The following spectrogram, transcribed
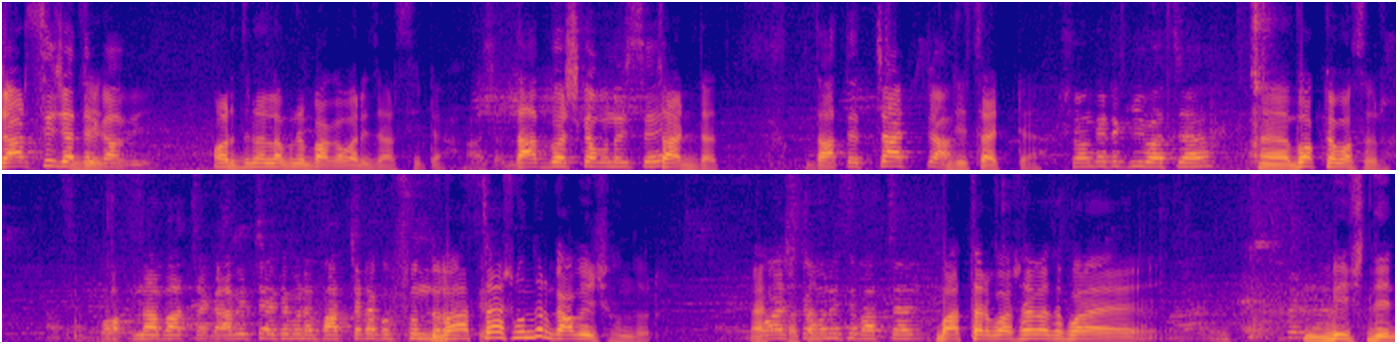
জার্সি জাতের গাবি। অরিজিনাল আপনার বাগাবাড়ি জার্সিটা। আচ্ছা দাঁত বয়স কেমন হয়েছে? চার দাঁত। দাঁতের চারটা? জি চারটা। সঙ্গে এটা কি বাচ্চা? হ্যাঁ, বকটা বাছুর। বকনা বাচ্চা। গাবির চাইতে মানে বাচ্চাটা খুব সুন্দর। বাচ্চা সুন্দর গাভীর সুন্দর। বয়স কেমন হয়েছে বাচ্চার? বাচ্চার বয়স হয়ে গেছে প্রায় বিশ দিন।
